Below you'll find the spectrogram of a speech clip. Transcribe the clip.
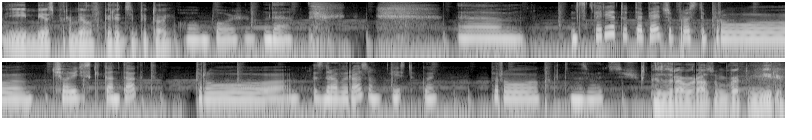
И без пробелов перед запятой. О боже, да. Эм, скорее тут опять же просто про человеческий контакт, про здравый разум. Есть такой? Про... Как это называется еще? Здравый разум в этом мире,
